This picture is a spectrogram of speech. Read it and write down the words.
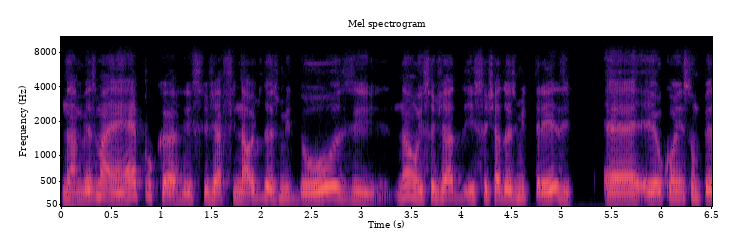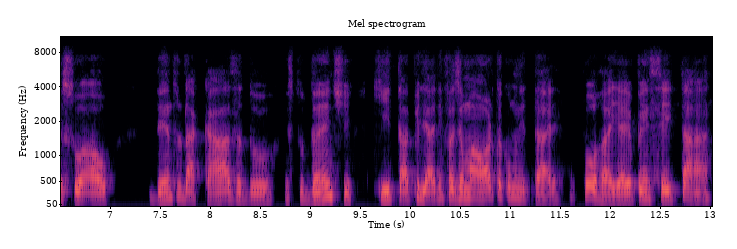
na mesma época, isso já final de 2012, não, isso já, isso já 2013, é, eu conheço um pessoal dentro da casa do estudante que tá pilhado em fazer uma horta comunitária. Porra, e aí eu pensei, tá,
